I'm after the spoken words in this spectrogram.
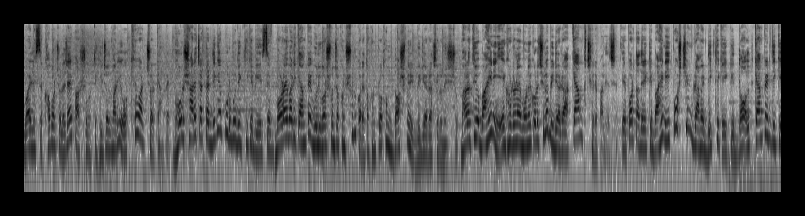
ওয়্যারলেসে খবর চলে যায় পার্শ্ববর্তী হিজলমারি ও খেওয়ারচর ক্যাম্পে। ভোর সাড়ে চারটার দিকে পূর্ব দিক থেকে বিএসএফ বড়াইবাড়ি ক্যাম্পে গুলিবর্ষণ যখন শুরু করে, তখন প্রথম দশ মিনিট বিডিআররা ছিল নিশ্চুপ। ভারতীয় বাহিনী এ ঘটনায় মনে করেছিল বিডিআররা ক্যাম্প ছেড়ে পালিয়েছে। এরপর তাদের একটি বাহিনী পশ্চিম গ্রামের দিক থেকে একটি দল ক্যাম্পের দিকে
